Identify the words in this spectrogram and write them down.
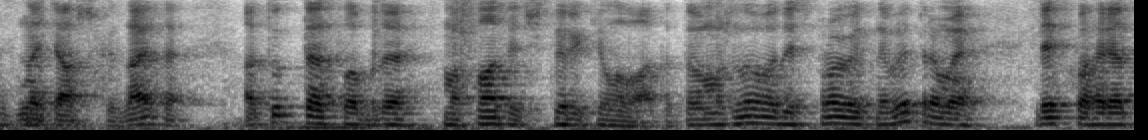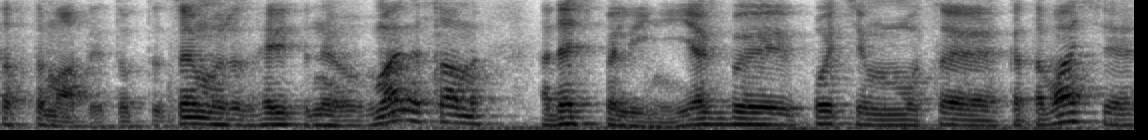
з натяжки, знаєте. А тут Тесла буде маслати 4 кВт. То, можливо, десь провід не витримає, десь погорять автомати. Тобто це може згоріти не в мене саме, а десь по лінії. Якби потім оце катавасія,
